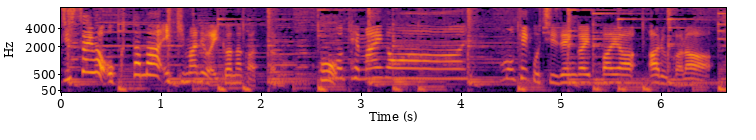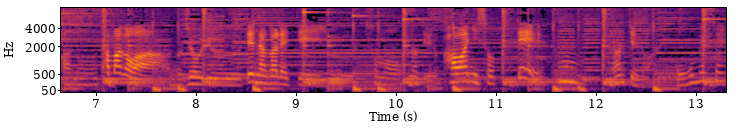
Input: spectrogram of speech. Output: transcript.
実際は奥多摩駅までは行かなかったのこの手前側も結構自然がいっぱいあるからあの多摩川の上流で流れているそのなんていうの川に沿ってうん。なんていうのあれ青梅線？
